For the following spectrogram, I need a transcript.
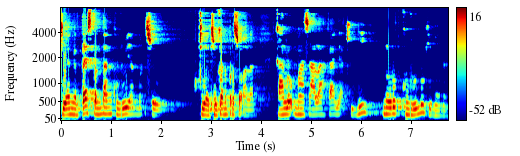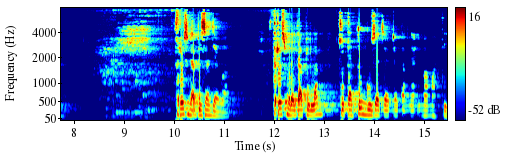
dia ngetes tentang guru yang maksud diajukan persoalan. Kalau masalah kayak gini, menurut gurumu gimana? Terus nggak bisa jawab. Terus mereka bilang, kita tunggu saja datangnya Imam Mahdi.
